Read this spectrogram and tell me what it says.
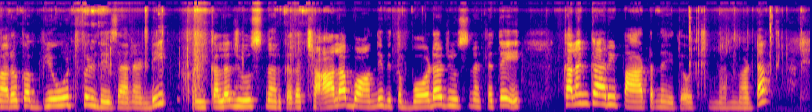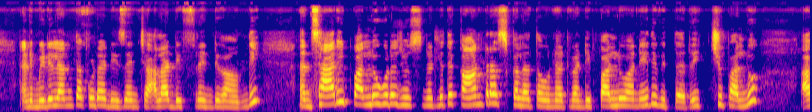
మరొక బ్యూటిఫుల్ డిజైన్ అండి. ఈ కలర్ చూస్తున్నారు కదా చాలా బాగుంది. విత్ బోర్డర్ చూసినట్లయితే కలంకారీ ప్యాటర్న్ అయితే వచ్చిందనమాట అండ్ మిడిల్ అంతా కూడా డిజైన్ చాలా డిఫరెంట్గా ఉంది. అండ్ శారీ పళ్ళు కూడా చూసినట్లయితే కాంట్రాస్ట్ కలర్తో ఉన్నటువంటి పళ్ళు అనేది విత్ రిచ్ పళ్ళు ఆ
